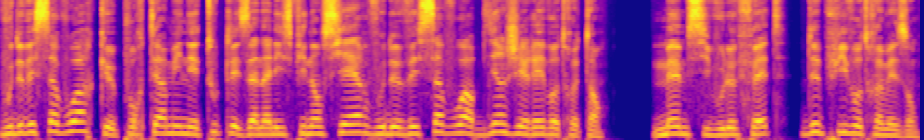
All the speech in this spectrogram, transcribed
vous devez savoir que pour terminer toutes les analyses financières, vous devez savoir bien gérer votre temps, même si vous le faites depuis votre maison.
